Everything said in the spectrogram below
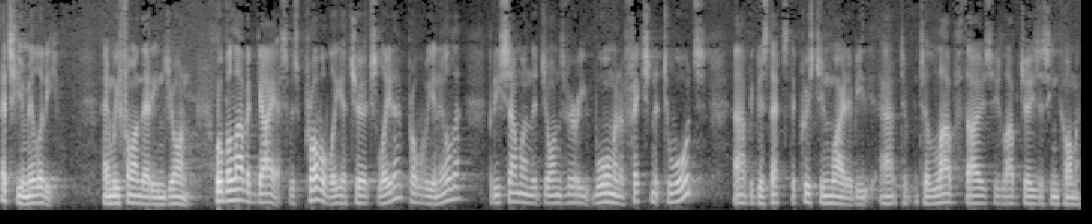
That's humility. And we find that in John. Well, beloved Gaius was probably a church leader, probably an elder, but he's someone that John's very warm and affectionate towards uh, because that's the Christian way to be uh, to, to love those who love Jesus in common.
